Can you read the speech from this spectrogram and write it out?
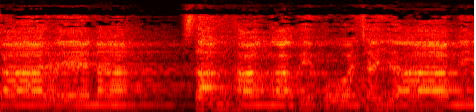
การเรนะสังฆังอภิปูชยามิ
